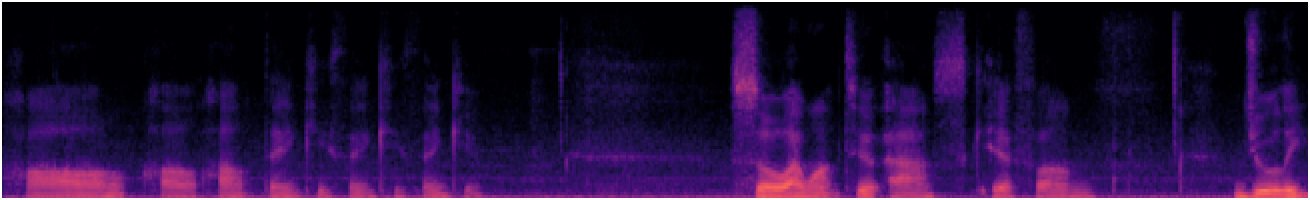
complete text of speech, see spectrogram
Hao, hao, hao, thank you, thank you, thank you. So I want to ask if um, Julie,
